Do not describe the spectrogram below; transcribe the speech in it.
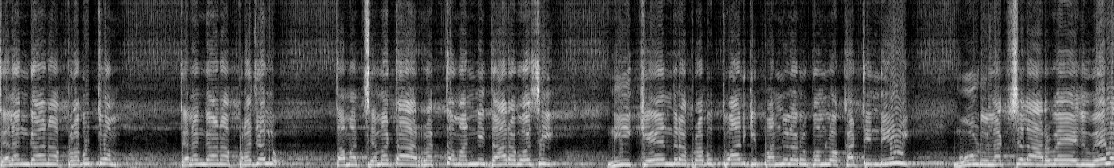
తెలంగాణ ప్రభుత్వం తెలంగాణ ప్రజలు తమ చెమట రక్తం అన్ని దారబోసి నీ కేంద్ర ప్రభుత్వానికి పన్నుల రూపంలో కట్టింది మూడు లక్షల అరవై ఐదు వేల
